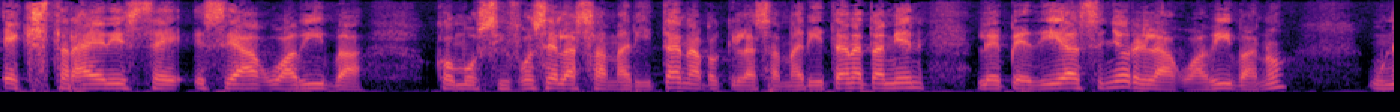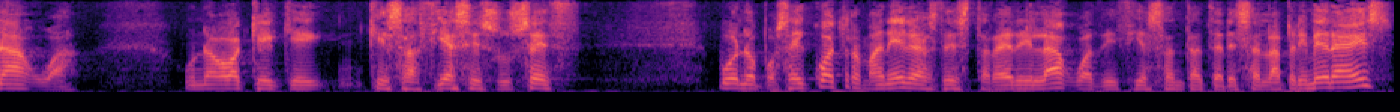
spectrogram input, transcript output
extraer ese, agua viva, como si fuese la samaritana, porque la samaritana también le pedía al Señor el agua viva, ¿no? Un agua, un agua que, que, que saciase su sed. Bueno, pues hay cuatro maneras de extraer el agua, decía Santa Teresa. La primera es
